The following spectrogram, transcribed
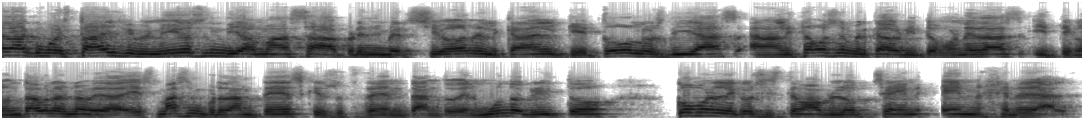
Hola. ¿Cómo estáis? Bienvenidos un día más a Aprende Inversión, el canal en el que todos los días analizamos el mercado de criptomonedas y te contamos las novedades más importantes que suceden tanto en el mundo cripto como en el ecosistema blockchain en general.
